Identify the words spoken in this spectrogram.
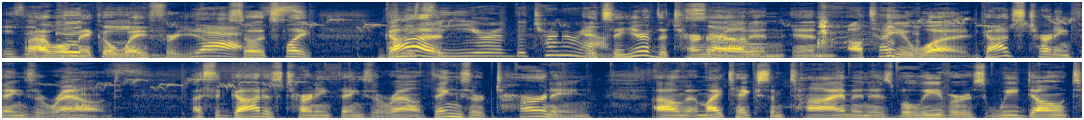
is I will make thing. a way for you. Yes. So it's like. God, and it's the year of the turnaround. It's the year of the turnaround, so. and, and I'll tell you what, God's turning things around. Yes. I said, God is turning things around. Things are turning. Um, it might take some time, and as believers, we don't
